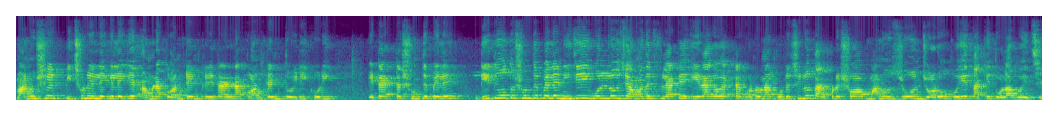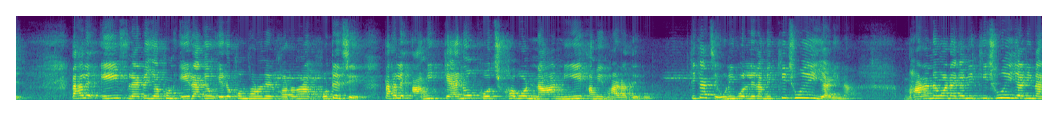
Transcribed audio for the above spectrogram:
মানুষের পিছনে লেগে লেগে আমরা কন্টেন্ট ক্রিয়েটাররা কন্টেন্ট তৈরি করি। এটা একটা শুনতে পেলে। দ্বিতীয়ত শুনতে পেলে নিজেই বলল যে আমাদের ফ্ল্যাটে এর আগেও একটা ঘটনা ঘটেছিল, তারপরে সব মানুষজন জড়ো হয়ে তাকে তোলা হয়েছে। তাহলে এই ফ্ল্যাটে যখন এর আগেও এরকম ধরনের ঘটনা ঘটেছে, তাহলে আমি কেন খোঁজ খবর না নিয়ে আমি ভাড়া দেব? ঠিক আছে? উনি বললেন, আমি কিছুই জানি না। ভাড়া নেওয়ার আগে আমি কিছুই জানি না।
